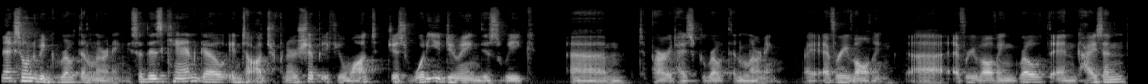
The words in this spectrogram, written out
Next one would be growth and learning. So this can go into entrepreneurship if you want. Just what are you doing this week um, to prioritize growth and learning? Right? Ever evolving, uh, ever evolving growth and Kaizen.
